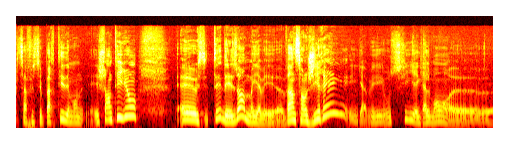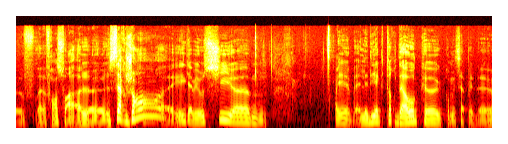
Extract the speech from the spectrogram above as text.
ça faisait partie de mon échantillon, c'était des hommes. Il y avait Vincent Giré, il y avait aussi également François Sergent, il y avait aussi euh, le directeur d'AOC, euh, comment il s'appelle euh,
